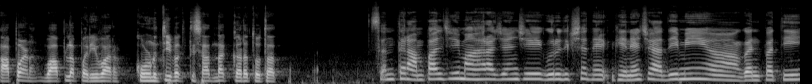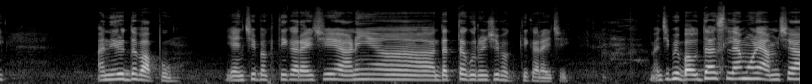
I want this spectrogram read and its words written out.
आपण व आपला परिवार कोणती भक्ती साधना करत होतात? संत रामपालजी महाराजांची गुरुदीक्षा दे घेण्याच्या आधी मी गणपती अनिरुद्ध बापू यांची भक्ती करायची आणि दत्तगुरूंची भक्ती करायची. म्हणजे मी बौद्ध असल्यामुळे आमच्या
